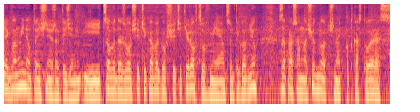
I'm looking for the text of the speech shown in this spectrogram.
Jak wam minął ten śnieżny tydzień i co wydarzyło się ciekawego w świecie kierowców w mijającym tygodniu? Zapraszam na siódmy odcinek podcastu RS.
